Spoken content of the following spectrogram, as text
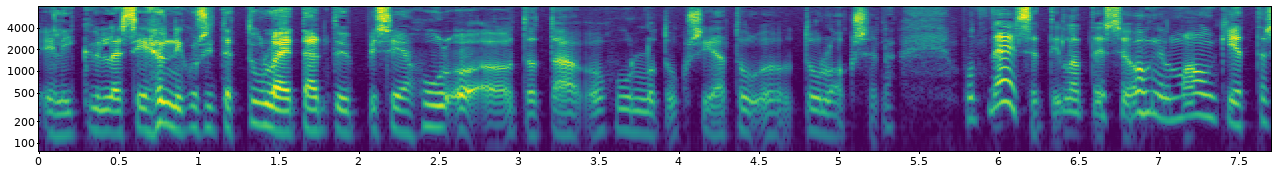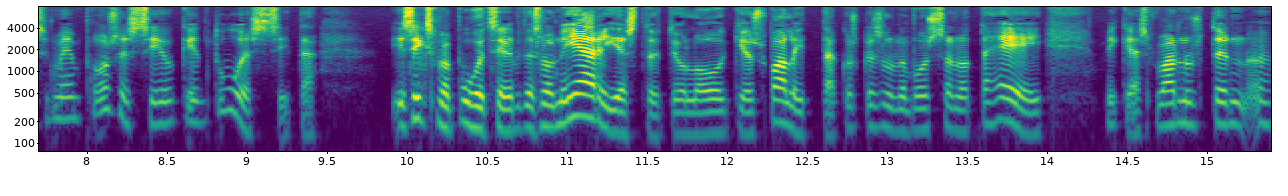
Eli kyllä siellä niin kuin sitten tulee tämän tyyppisiä hull, tota, hullutuksia tu, tuloksena. Mutta näissä tilanteissa se ongelma onkin, että se meidän prosessi ei oikein tue sitä. Ja siksi mä puhun, että siellä pitäisi olla ne järjestöt, joilla on oikeus valittaa, koska silloin voisi sanoa, että hei, mikäs vanhusten ä,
